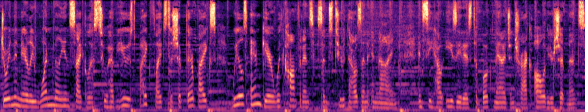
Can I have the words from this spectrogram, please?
Join the nearly 1 million cyclists who have used bike flights to ship their bikes, wheels, and gear with confidence since 2009 and see how easy it is to book, manage, and track all of your shipments.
